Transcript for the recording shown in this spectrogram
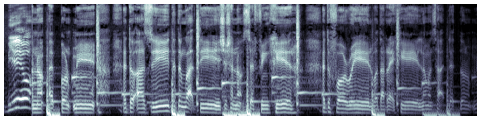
video. No es por mí, esto así, te tengo a ti, yo ya no sé fingir. Esto es for real, bota regil, no me sale dormir.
